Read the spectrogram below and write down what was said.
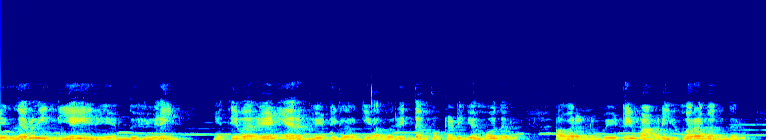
ಎಲ್ಲರೂ ಇಲ್ಲಿಯೇ ಇರಿ ಎಂದು ಹೇಳಿ ಯತಿವರೇಣಿಯರ ಭೇಟಿಗಾಗಿ ಅವರಿದ್ದ ಕೊಠಡಿಗೆ ಹೋದರು. ಅವರನ್ನು ಭೇಟಿ ಮಾಡಿ ಹೊರಬಂದರು.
